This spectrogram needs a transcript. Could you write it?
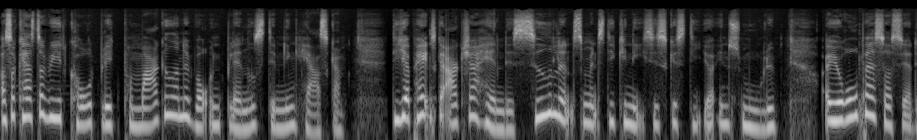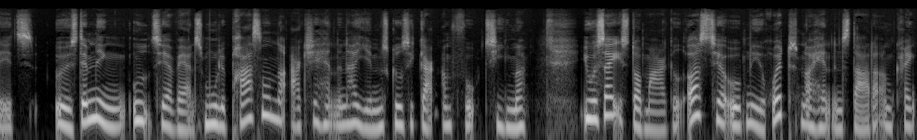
Og så kaster vi et kort blik på markederne, hvor en blandet stemning hersker. De japanske aktier handles sidelæns, mens de kinesiske stiger en smule. Og i Europa så ser det et, øh, stemningen ud til at være en smule presset, når aktiehandlen har hjemmeskydes i gang om få timer. I USA står markedet også til at åbne i rødt, når handlen starter omkring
